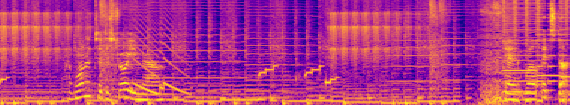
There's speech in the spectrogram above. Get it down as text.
I wanted to destroy you now. Okay, well, it's done.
